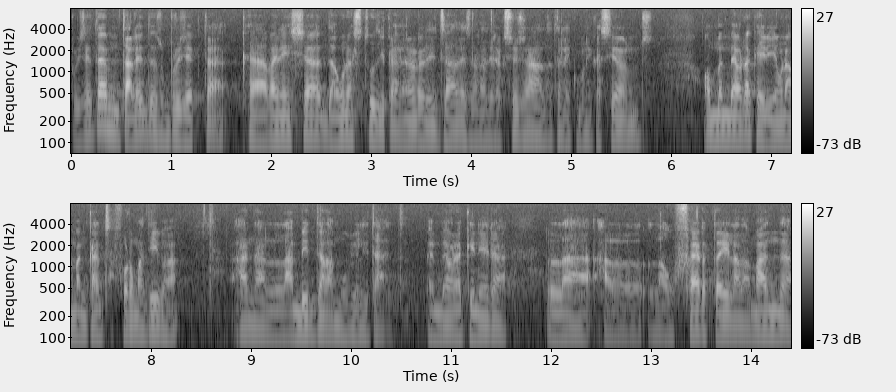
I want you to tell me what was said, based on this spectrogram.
El projecte Talent és un projecte que va néixer d'un estudi que vam realitzar des de la Direcció General de Telecomunicacions, on vam veure que hi havia una mancança formativa en l'àmbit de la mobilitat. Vam veure quina era l'oferta i la demanda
